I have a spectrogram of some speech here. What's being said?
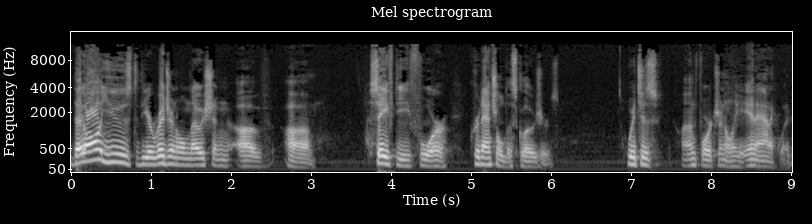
They all used the original notion of uh, safety for credential disclosures, which is unfortunately inadequate.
